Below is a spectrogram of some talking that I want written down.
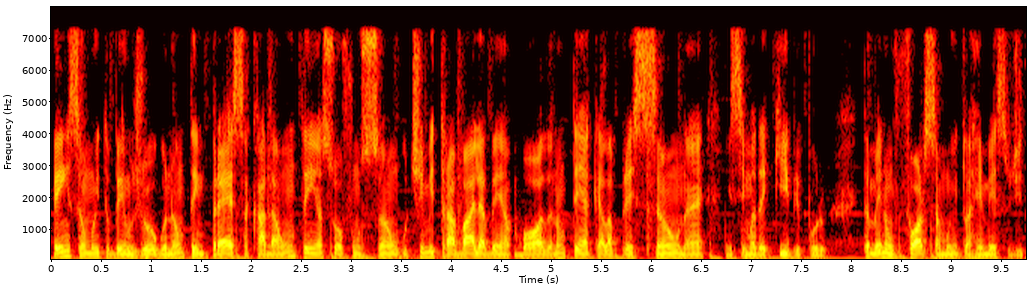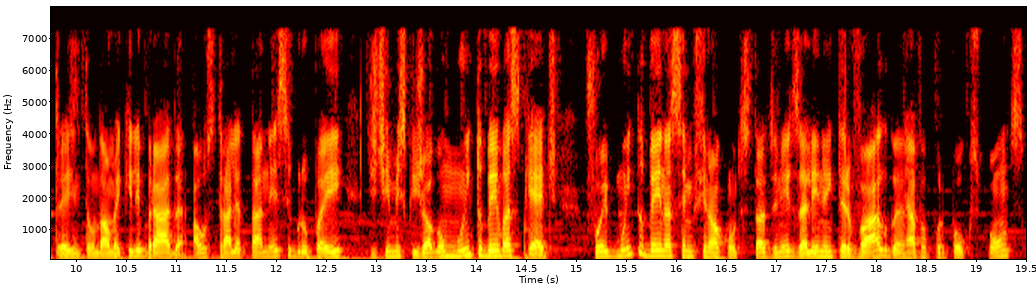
pensam muito bem o jogo, não tem pressa, cada um tem a sua função, o time trabalha bem a bola, não tem aquela pressão, né, em cima da equipe por também não força muito arremesso de três, então dá uma equilibrada. A Austrália tá nesse grupo aí de times que jogam muito bem basquete. Foi muito bem na semifinal contra os Estados Unidos, ali no intervalo, ganhava por poucos pontos,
